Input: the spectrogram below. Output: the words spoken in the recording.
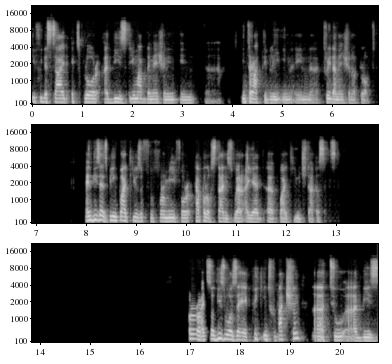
if we decide, explore uh, these UMAP dimension in, in uh, interactively in, in three-dimensional plot. And this has been quite useful for me for a couple of studies where I had uh, quite huge data sets. All right, so this was a quick introduction uh, to uh, this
